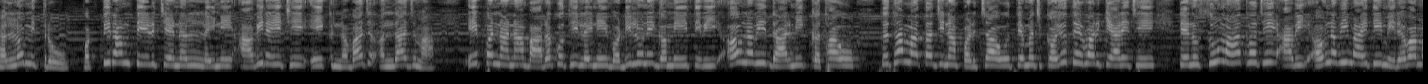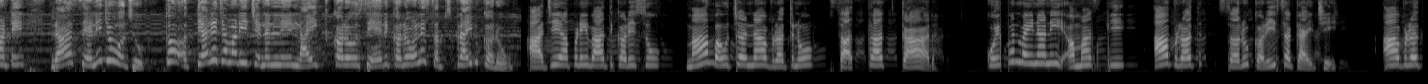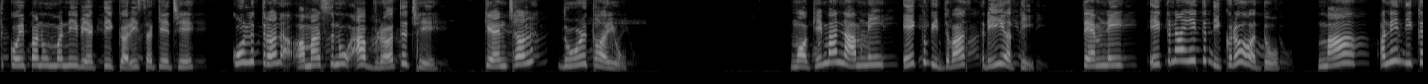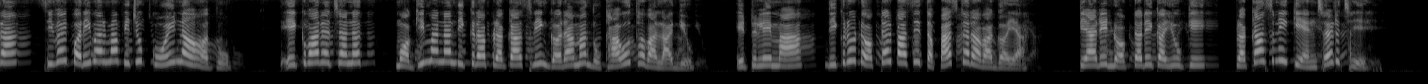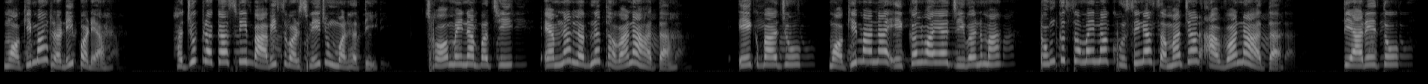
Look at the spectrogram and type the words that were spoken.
Hello મિત્રો, ભક્તિરામ તેર channel લઈને આવી રહી છે એક નવા જ અંદાજમાં. એ પણ નાના બાળકોથી લઈને વડીલોને ગમે તેવી અવનવી ધાર્મિક કથાઓ તથા માતાજીના પરચાઓ તેમજ કયો તહેવાર ક્યારે છે તેનું શું મહત્વ છે આવી અવનવી માહિતી મેળવવા માટે રાહ શેની જુઓ છો? તો અત્યારે જ અમારી ચેનલને લાઈક કરો, શેર કરો અને સબસ્ક્રાઈબ કરો. આજે આપણે વાત કરીશું મા બહુચરના વ્રતનો સાક્ષાત્કાર કોઈ પણ મહિનાની અમાસથી આ વ્રત શરૂ કરી શકાય છે. આ વ્રત કોઈ પણ ઉંમરની વ્યક્તિ કરી શકે છે. કુલ ત્રણ અમાસનું આ વ્રત છે. કેન્સર દૂર થયું. મોગીમા નામની એક વિધવા સ્ત્રી હતી. તેમને એકના એક દીકરો હતો. મા અને દીકરા સિવાય પરિવારમાં બીજું કોઈ ન હતું. એકવાર અચાનક મોગીમાના દીકરા પ્રકાશની ગળામાં દુખાવો થવા લાગ્યો. એટલે મા દીકરો ડોક્ટર પાસે તપાસ કરાવવા ગયા. ત્યારે ડોક્ટરે કહ્યું કે પ્રકાશની કેન્સર છે. મોઘીમાં રડી પડ્યા. હજુ પ્રકાશની બાવીસ વર્ષની જ ઉંમર હતી. છ મહિના પછી એમના લગ્ન થવાના હતા. એક બાજુ મોગીમાના એકલવાયા જીવનમાં ટૂંક સમયમાં ખુશીના સમાચાર આવવાના હતા. ત્યારે તો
